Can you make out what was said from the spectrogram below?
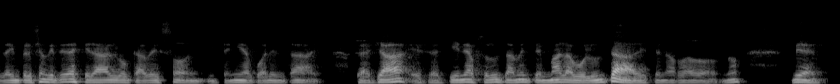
la impresión que te da es que era algo cabezón y tenía 40 años. O sea, ya tiene absolutamente mala voluntad este narrador, ¿no? Bien.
